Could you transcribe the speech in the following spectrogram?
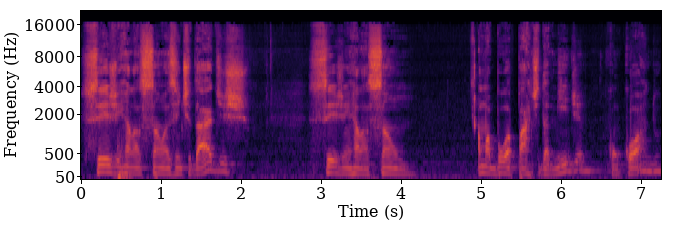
seja em relação às entidades seja em relação a uma boa parte da mídia, concordo.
